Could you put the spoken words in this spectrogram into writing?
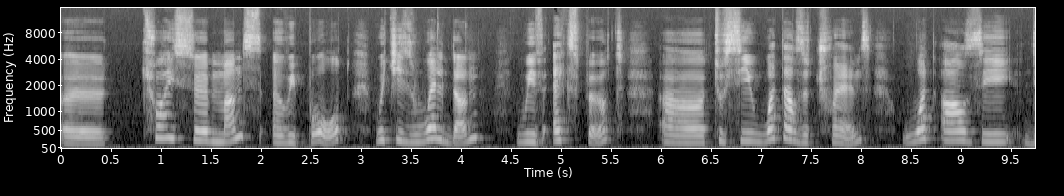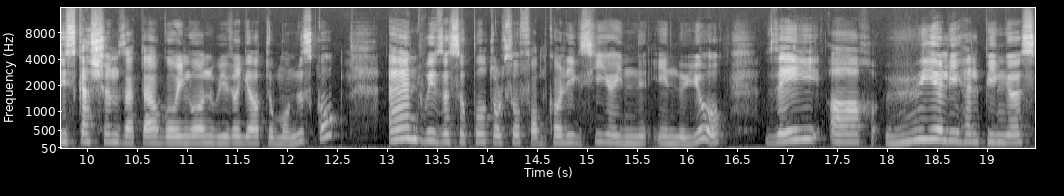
uh, twice a month a report, which is well done with experts to see what are the trends, what are the discussions that are going on with regard to MONUSCO, and with the support also from colleagues here in, in New York, they are really helping us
